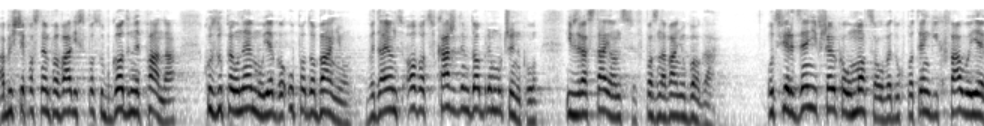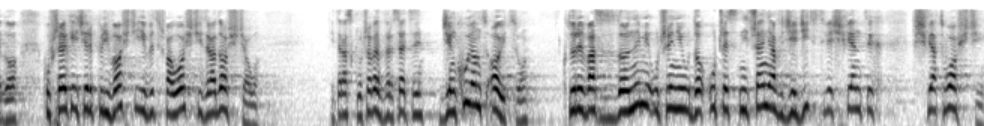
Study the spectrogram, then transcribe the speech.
abyście postępowali w sposób godny Pana, ku zupełnemu Jego upodobaniu, wydając owoc w każdym dobrym uczynku i wzrastając w poznawaniu Boga. Utwierdzeni wszelką mocą według potęgi chwały Jego, ku wszelkiej cierpliwości i wytrwałości z radością. I teraz kluczowe wersety. Dziękując Ojcu, który was zdolnymi uczynił do uczestniczenia w dziedzictwie świętych światłości,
